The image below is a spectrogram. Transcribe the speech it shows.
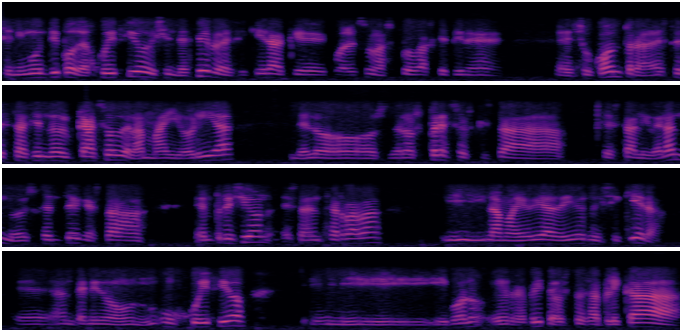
sin ningún tipo de juicio y sin decirle siquiera que cuáles son las pruebas que tiene en su contra. Este está siendo el caso de la mayoría de los de los presos que está que está liberando es gente que está en prisión está encerrada y la mayoría de ellos ni siquiera eh, han tenido un, juicio y, bueno, y repito, esto se aplica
